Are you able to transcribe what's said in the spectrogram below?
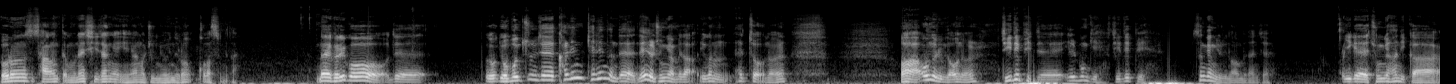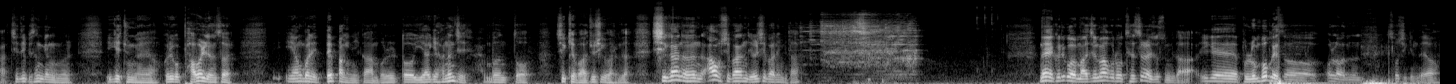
이런 상황 때문에 시장에 영향을 준 요인으로 꼽았습니다. 네 그리고 이제 요- 요번 주 이제 칼린 캘린인데 내일 중요합니다. 이거는 했죠 오늘. 와 오늘입니다 오늘 GDP 이제 1분기 GDP 성장률이 나옵니다 이제. 이게 중요하니까 GDP 성장률 이게 중요해요. 그리고 파월 연설 이 양반이 대빵이니까 뭘 또 이야기하는지 한번 또 지켜봐 주시기 바랍니다. 시간은 9시 반 10시 반입니다. 네, 그리고 마지막으로 테슬라 해줬습니다. 이게 블룸버그에서 올라오는 소식인데요.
